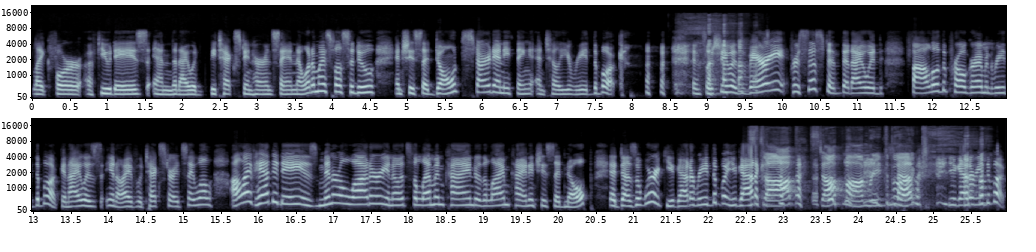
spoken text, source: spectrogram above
like for a few days and then i would be texting her and saying now what am i supposed to do and she said don't start anything until you read the book and so she was very persistent that I would follow the program and read the book. And I was, you know, I would text her, I'd say, Well, all I've had today is mineral water, you know, it's the lemon kind or the lime kind. And she said, Nope, it doesn't work. You got to read the book. You got to stop, stop, mom, read the Stop. book. You got to read the book.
